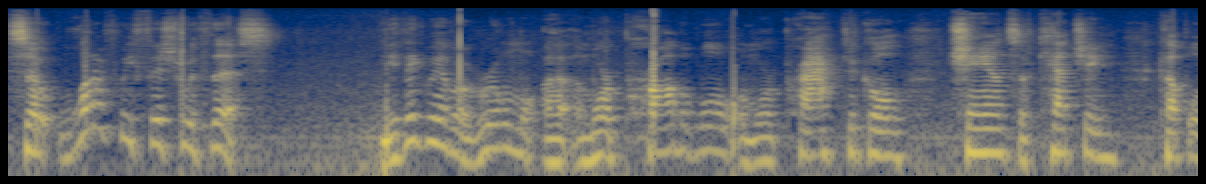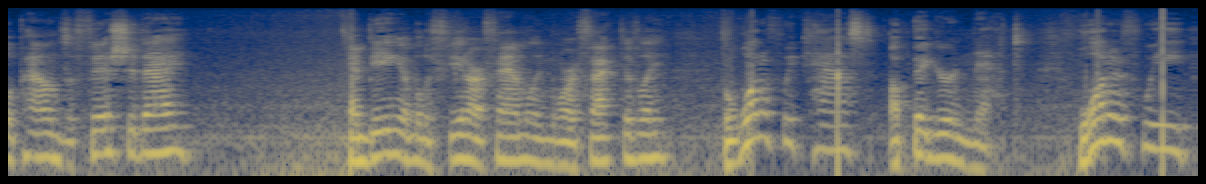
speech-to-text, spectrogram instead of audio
So what if we fish with this? Do you think we have a real, a more probable, a more practical chance of catching a couple of pounds of fish a day and being able to feed our family more effectively? But what if we cast a bigger net? What if we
